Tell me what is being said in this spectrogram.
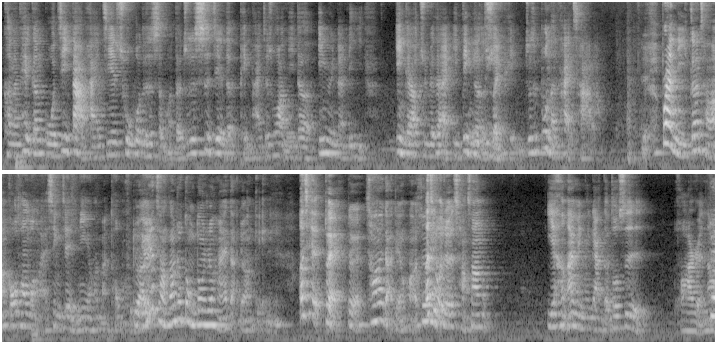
可能可以跟国际大牌接触或者是什么的，就是世界的品牌接触的话，你的英语能力应该要具备在一定的水平，就是不能太差了。对，不然你跟厂商沟通往来信件，你也会蛮痛苦的。对啊，因为厂商就动不动就很爱打电话给你，而且对，对，超爱打电话，所以而且我觉得厂商也很爱明明两个都是华人，然后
